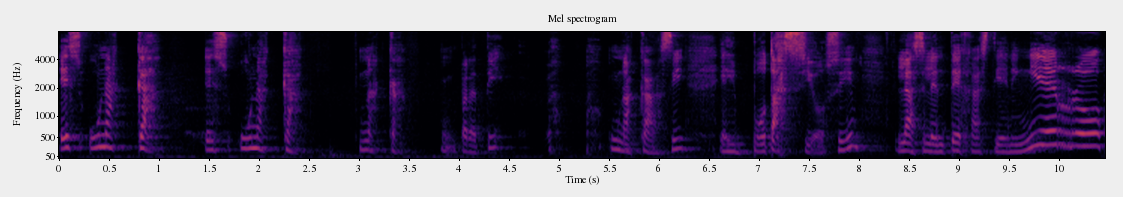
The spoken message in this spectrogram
Es una K. Es una K. Una K. Para ti, una K, ¿sí? El potasio, ¿sí? Las lentejas tienen hierro,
